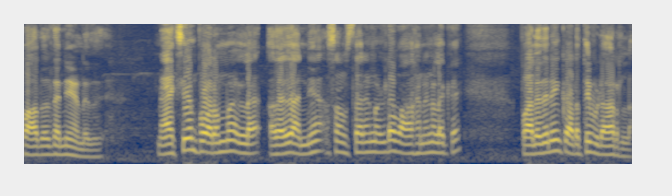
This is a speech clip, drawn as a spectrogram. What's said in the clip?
പാത തന്നെയാണിത്. മാക്സിമം പുറമുള്ള അതായത് അന്യ സംസ്ഥാനങ്ങളുടെ വാഹനങ്ങളൊക്കെ പലതിനെയും കടത്തി വിടാറില്ല.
